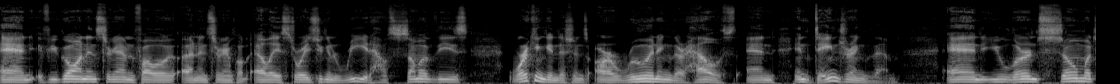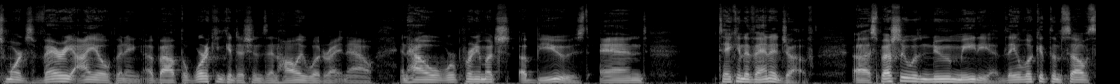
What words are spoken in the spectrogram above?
And if you go on Instagram and follow an Instagram called LA Stories, you can read how some of these working conditions are ruining their health and endangering them. And you learn so much more. It's very eye opening about the working conditions in Hollywood right now and how we're pretty much abused and taken advantage of. Uh, especially with new media, they look at themselves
